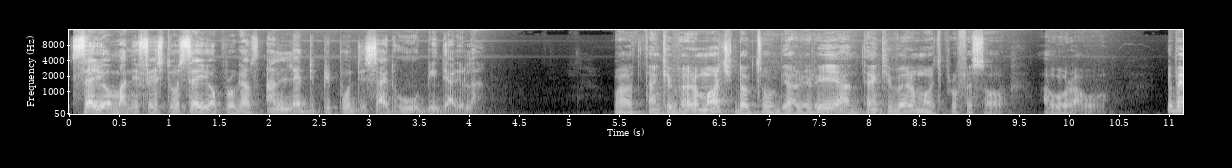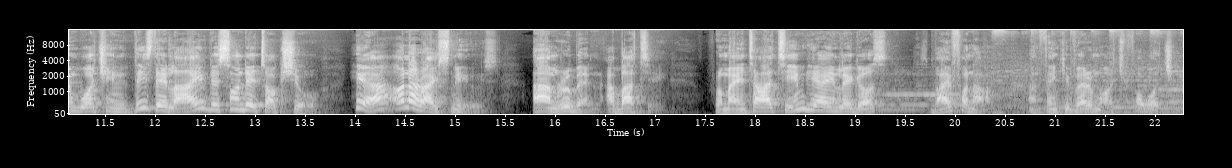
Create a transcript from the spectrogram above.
say your manifesto, say your programs, and let the people decide who will be their ruler. Well, thank you very much, Dr. Obiaraeri, and thank you very much, Professor Aworawo. You've been watching This Day Live, the Sunday talk show, here on Arise News. I'm Reuben Abati. From my entire team here in Lagos, bye for now, and thank you very much for watching.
